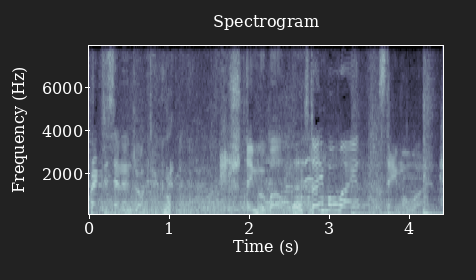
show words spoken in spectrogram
practice and enjoy. Stay mobile. Stay mobile. Stay mobile.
